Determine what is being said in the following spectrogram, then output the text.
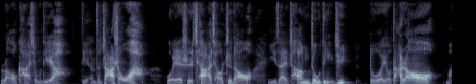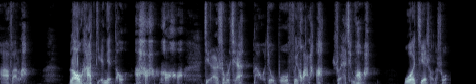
老卡兄弟啊，点子扎手啊！我也是恰巧知道你在常州定居，多有打扰，麻烦了。”老卡点点头：“哈哈，好好，既然收了钱，那我就不废话了啊，说下情况吧。”我介绍的说：“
